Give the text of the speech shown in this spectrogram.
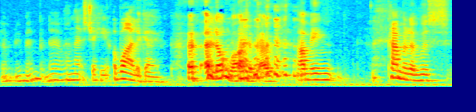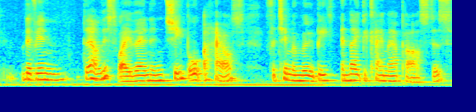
don't remember now. It's tricky. A while ago. a long while ago. I mean, Pamela was living down this way then, and she bought a house for Tim and Ruby, and they became our pastors,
